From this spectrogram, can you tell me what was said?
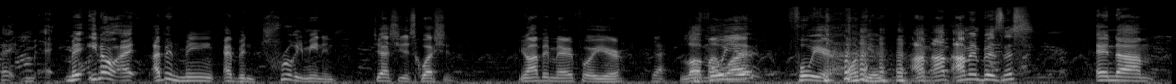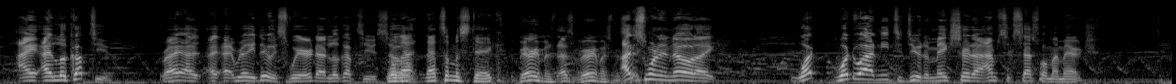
Hey, you know, I, I've been meaning, I've been truly meaning to ask you this question. You know, I've been married for a year. Yeah. Love A my full wife. year? Full year. One year. I'm, I'm, I'm in business, and um, I, I look up to you, right? I, I, I really do. It's weird. I look up to you. So well, that, that's a mistake. Very much. That's very much. I just want to know, like, what what do I need to do to make sure that I'm successful in my marriage?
